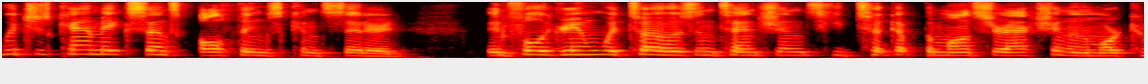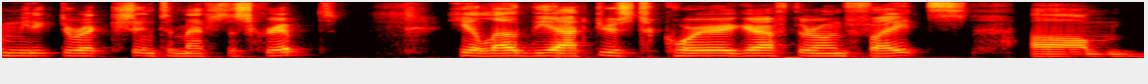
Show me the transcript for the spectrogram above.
which is kind of makes sense, all things considered. In full agreement with Toho's intentions, he took up the monster action in a more comedic direction to match the script. He allowed the actors to choreograph their own fights. Um,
